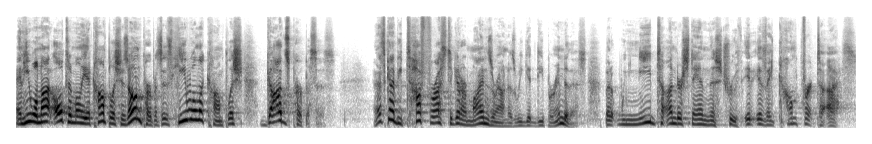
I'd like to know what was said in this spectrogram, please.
And he will not ultimately accomplish his own purposes, he will accomplish God's purposes. And that's going to be tough for us to get our minds around as we get deeper into this. But we need to understand this truth. It is a comfort to us,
